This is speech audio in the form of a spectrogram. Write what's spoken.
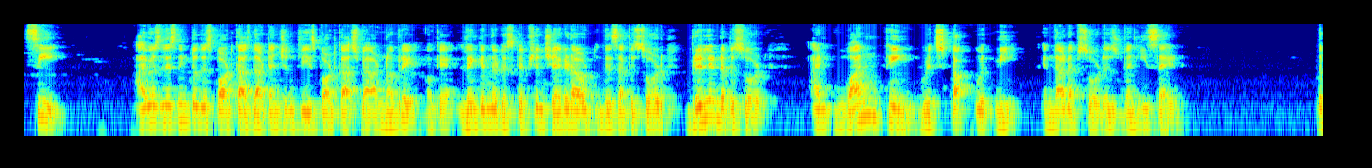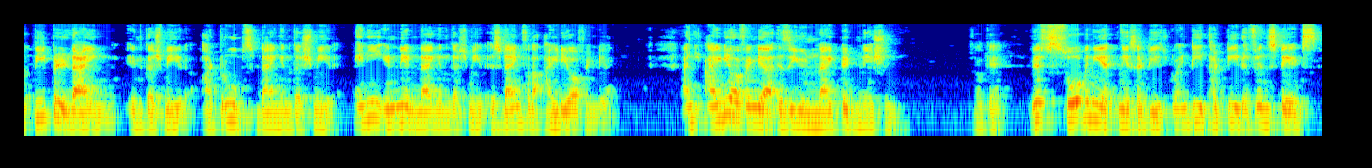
see I was listening to this podcast, the Attention Please podcast by Arna Ray. Okay, link in the description. Check it out. This episode, brilliant episode. And one thing which stuck with me in that episode is when he said, "The people dying in Kashmir, our troops dying in Kashmir, any Indian dying in Kashmir is dying for the idea of India, and the idea of India is a united nation. Okay, we have so many ethnicities, 20, 30 different states.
